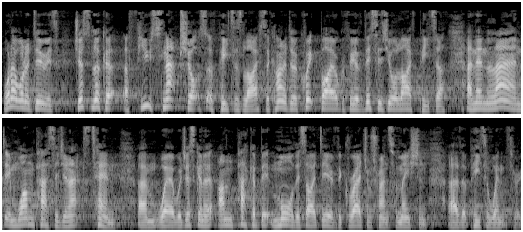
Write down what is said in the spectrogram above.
What I want to do is just look at a few snapshots of Peter's life, so kind of do a quick biography of this is your life, Peter, and then land in one passage in Acts 10, um, where we're just going to unpack a bit more this idea of the gradual transformation uh, that Peter went through.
